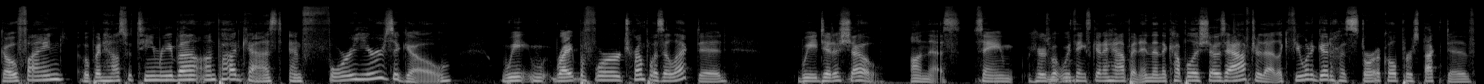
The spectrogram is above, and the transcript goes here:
go find Open House with Team Reba on podcast. And four years ago, we right before Trump was elected, we did a show on this saying here's what mm-hmm. we think is going to happen. And then a couple of shows after that like if you want a good historical perspective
